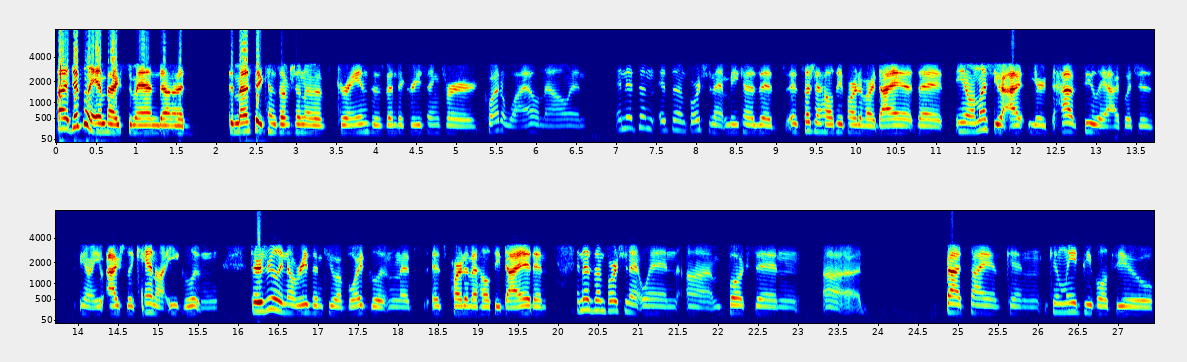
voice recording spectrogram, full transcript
Uh, it definitely impacts demand. Uh, domestic consumption of grains has been decreasing for quite a while now, and and it's an, it's unfortunate because it's it's such a healthy part of our diet that you know unless you you have celiac, which is you know you actually cannot eat gluten, there's really no reason to avoid gluten. It's it's part of a healthy diet, and and it's unfortunate when um, books and uh, bad science can can lead people to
